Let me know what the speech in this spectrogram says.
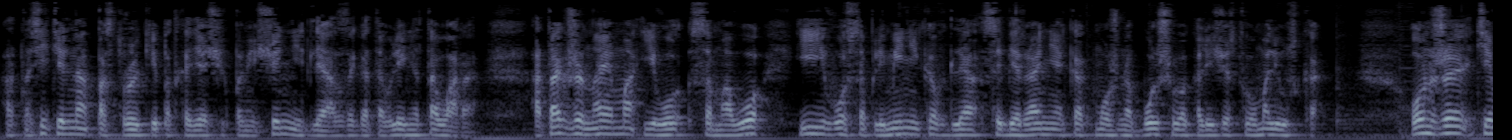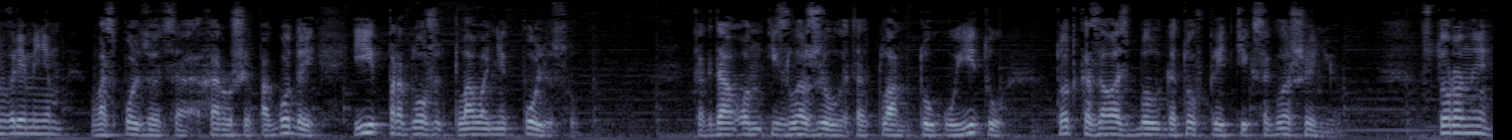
относительно постройки подходящих помещений для заготовления товара, а также найма его самого и его соплеменников для собирания как можно большего количества моллюска. Он же тем временем воспользуется хорошей погодой и продолжит плавание к полюсу, когда он изложил этот план Ту-Уиту, тот, казалось, был готов прийти к соглашению. Стороны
